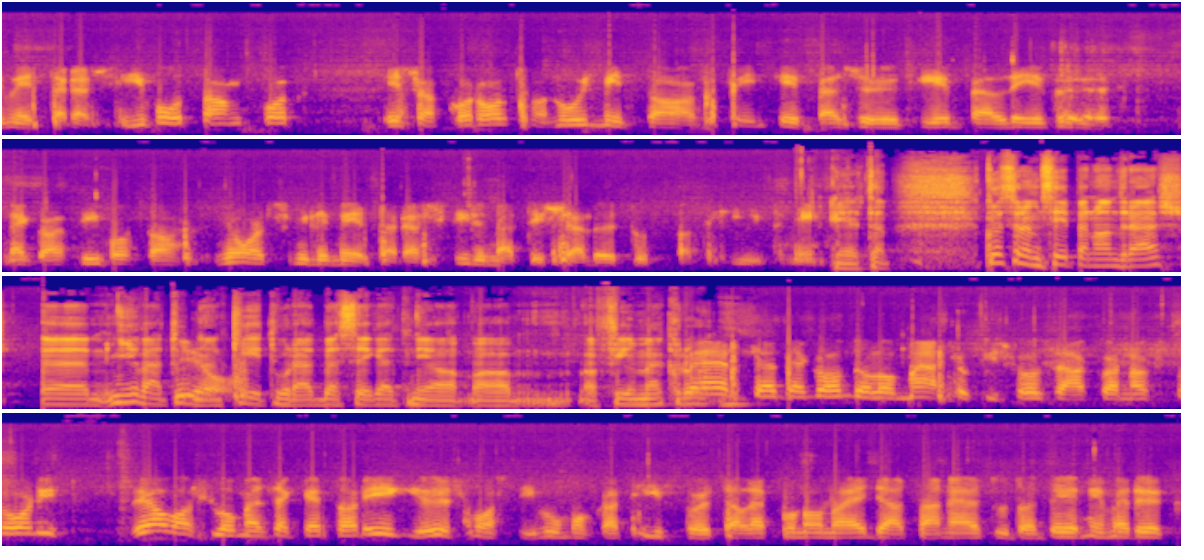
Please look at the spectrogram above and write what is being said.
mm-es hívótankot, és akkor otthon úgy, mint a fényképezőgépben lévő negatívot, a 8 mm-es filmet is elő tudtad hívni. Értem. Köszönöm szépen, András. Nyilván tudnánk két órát beszélgetni a, a, a filmekről. Persze, de gondolom mások is hozzá akarnak szólni javaslom ezeket a régi ősmasszívumokat hív föl telefonon, ha egyáltalán el tudod érni, mert ők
